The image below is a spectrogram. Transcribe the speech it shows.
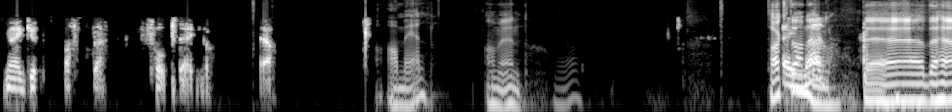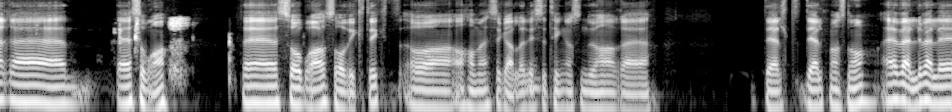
som er Guds beste for deg. da. Amen. Amen. Takk, Daniel. Det, det her eh, det er så bra. Det er så bra og så viktig å, å ha med seg alle disse tingene som du har eh, delt, delt med oss nå. Jeg er veldig veldig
